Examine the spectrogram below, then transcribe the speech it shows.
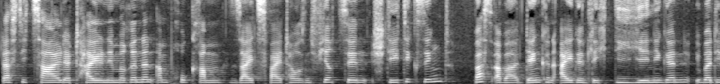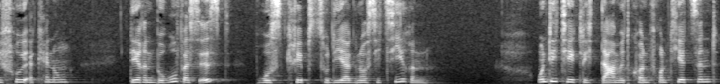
dass die Zahl der Teilnehmerinnen am Programm seit 2014 stetig sinkt. Was aber denken eigentlich diejenigen über die Früherkennung, deren Beruf es ist, Brustkrebs zu diagnostizieren und die täglich damit konfrontiert sind,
